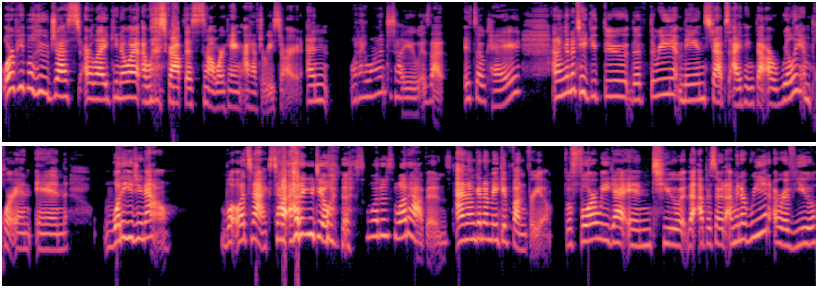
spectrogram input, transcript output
or people who just are like, you know what, I want to scrap this, it's not working, I have to restart. And what I want to tell you is that it's okay. And I'm going to take you through the three main steps I think that are really important in what do you do now? what, what's next? How, how do you deal with this? What is what happens? And I'm gonna make it fun for you. Before we get into the episode, I'm gonna read a review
